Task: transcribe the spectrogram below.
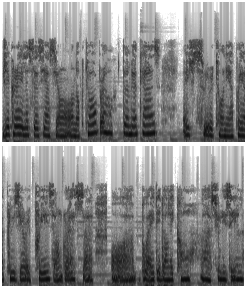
J'ai créé l'association en octobre 2015 et je suis retournée après à plusieurs reprises en Grèce euh, pour aider dans les camps euh, sur les îles.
